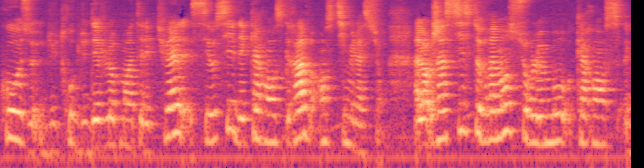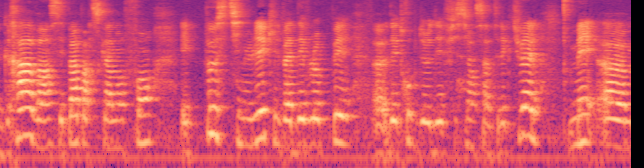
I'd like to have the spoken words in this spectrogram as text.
cause du trouble du développement intellectuel, c'est aussi des carences graves en stimulation. Alors j'insiste vraiment sur le mot carence grave, hein. c'est pas parce qu'un enfant est peu stimulé qu'il va développer euh, des troubles de déficience intellectuelle, mais euh,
